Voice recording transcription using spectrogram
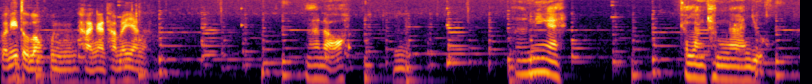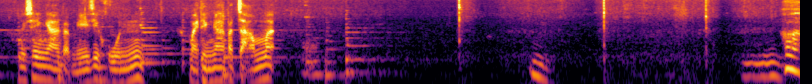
วันนี้ตกลงคุณหางานทำได้ยังอะงานเหรออืมอ่านี่ไงกำลังทำงานอยู่ ไม่ใช่งานแบบนี้สิคุณ หมายถึงงานประจำอะอืม เฮ้ย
